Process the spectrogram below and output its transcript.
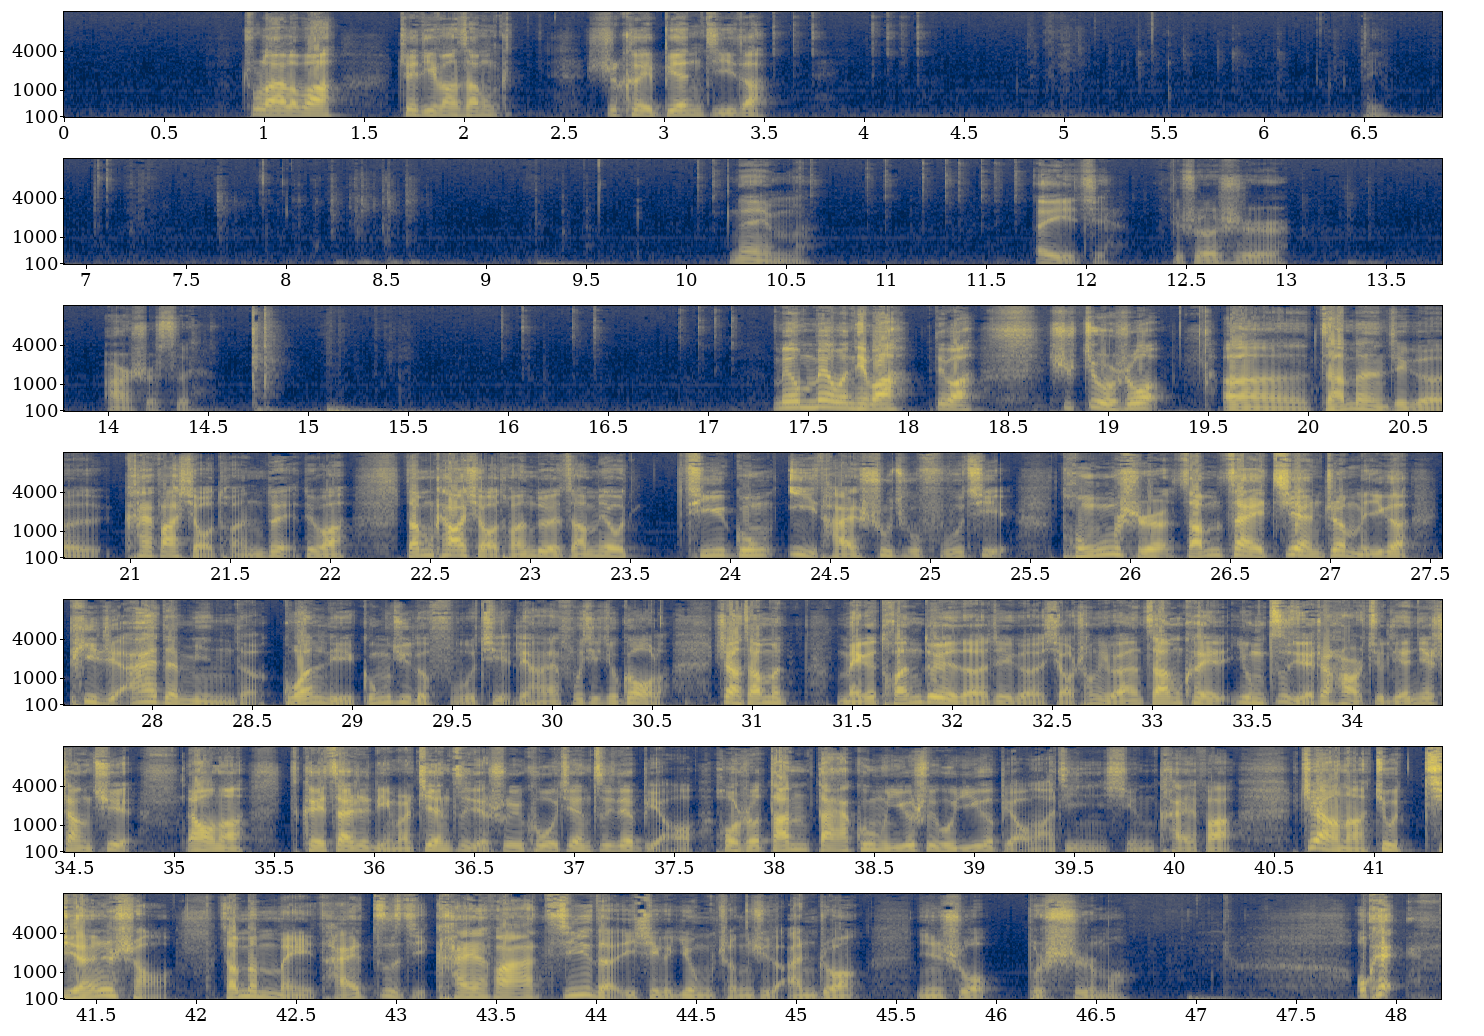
出来了吧？这地方咱们是可以编辑的。哎，name，age，比如说是二十岁，没有没有问题吧？对吧？是就是说，呃，咱们这个开发小团队，对吧？咱们开发小团队，咱们又。提供一台数据库服务器，同时咱们再建这么一个 pgadmin 的管理工具的服务器，两台服务器就够了。这样咱们每个团队的这个小成员，咱们可以用自己的账号去连接上去，然后呢，可以在这里面建自己的数据库，建自己的表，或者说咱们大家共用一个数据库一个表啊进行开发。这样呢，就减少咱们每台自己开发机的一些个应用程序的安装。您说不是吗？OK。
